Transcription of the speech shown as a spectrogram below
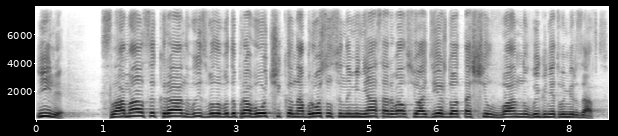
Или сломался кран, вызвала водопроводчика, набросился на меня, сорвал всю одежду, оттащил в ванну, выгони этого мерзавца.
